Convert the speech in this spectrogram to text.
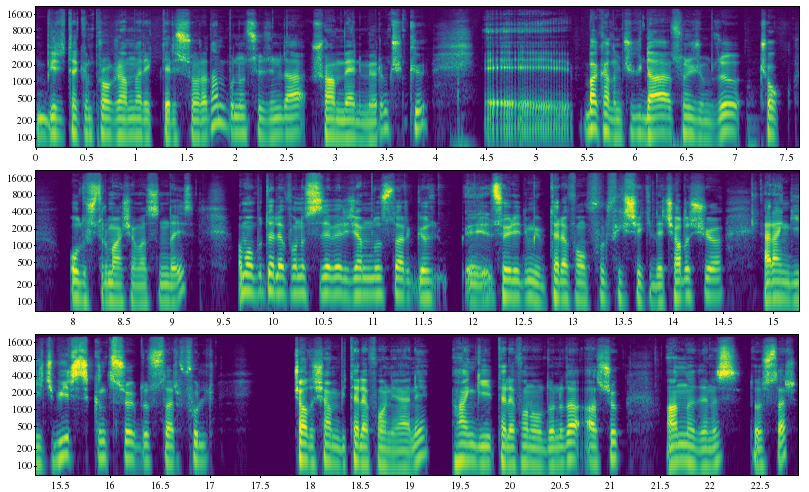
Bir takım programlar ekleriz sonradan. Bunun sözünü daha şu an vermiyorum. Çünkü eee, bakalım çünkü daha sunucumuzu çok oluşturma aşamasındayız. Ama bu telefonu size vereceğim dostlar. Eee, söylediğim gibi telefon full fix şekilde çalışıyor. Herhangi hiçbir sıkıntısı yok dostlar. Full çalışan bir telefon yani. Hangi telefon olduğunu da az çok anladınız dostlar.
